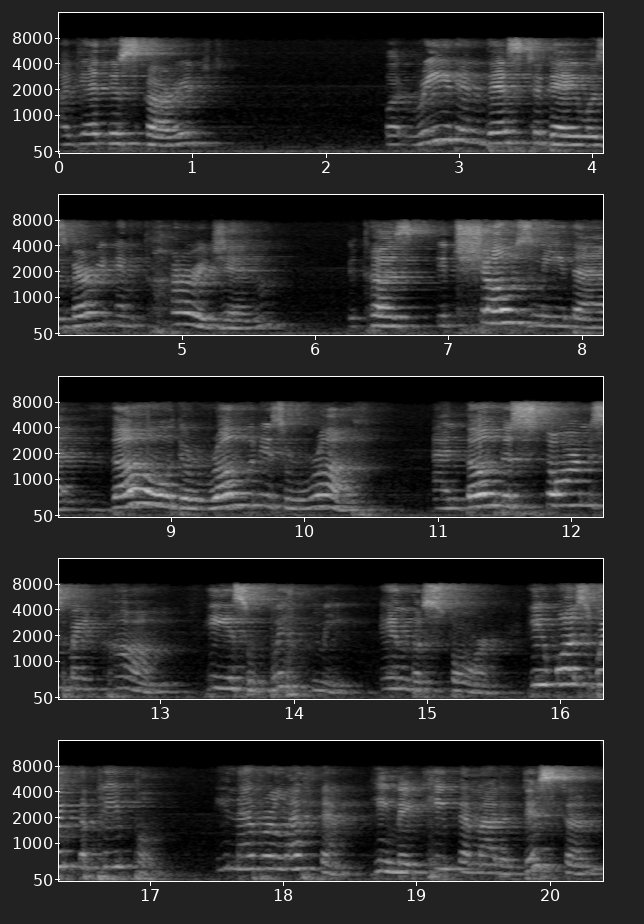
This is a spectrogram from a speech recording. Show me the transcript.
I get discouraged. But reading this today was very encouraging because it shows me that though the road is rough And though the storms may come, He is with me in the storm. He was with the people. He never left them. He may keep them at a distance,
